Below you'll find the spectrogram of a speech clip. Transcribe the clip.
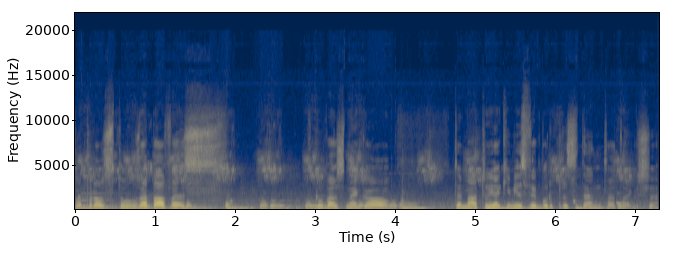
po prostu zabawę z, z poważnego tematu, jakim jest wybór prezydenta, także...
